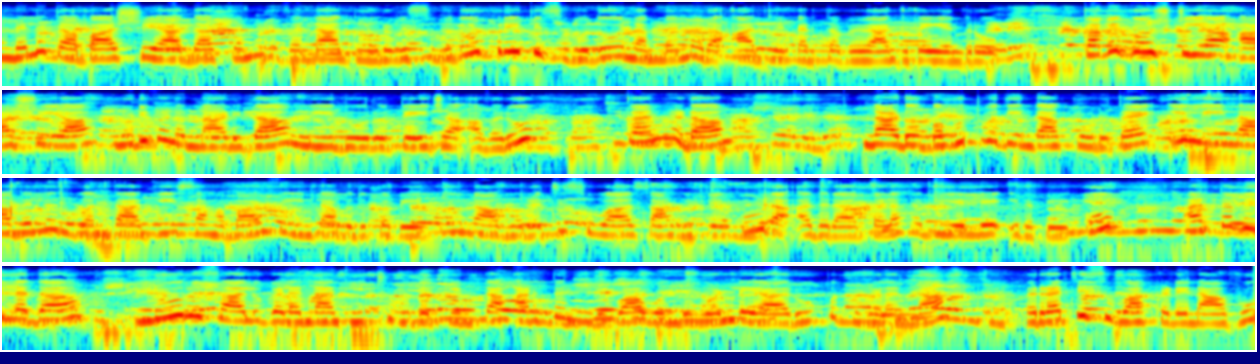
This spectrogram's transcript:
ನೆಲದ ಭಾಷೆಯಾದ ಕನ್ನಡವನ್ನ ಗೌರವಿಸುವುದು ಪ್ರೀತಿಸುವುದು ನಮ್ಮೆಲ್ಲರ ಆದ್ಯ ಕರ್ತವ್ಯವಾಗಿದೆ ಎಂದರು. ಕವಿಗೋಷ್ಠಿಯ ಆಶಯ ನುಡಿಗಳನ್ನಾಡಿದ ಮೇದೂರು ತೇಜ ಅವರು ಕನ್ನಡ ನಾಡು ಬಹುತ್ವದಿಂದ ಕೂಡಿದೆ. ಇಲ್ಲಿ ನಾವೆಲ್ಲರೂ ಒಂದಾಗಿ ಸಹಬಾಳ್ವೆಯಿಂದ ಬದುಕಬೇಕು ನಾವು ರಚಿಸುವ ಸಾಹಿತ್ಯ ಕೂಡ ಅದರ ತಳಹದಿಯಲ್ಲೇ ಇರಬೇಕು. ಅರ್ಥವಿಲ್ಲದ ನೂರು ಸಾಲುಗಳನ್ನ ಗೀಚುವುದಕ್ಕಿಂತ ಅರ್ಥ ನೀಡುವ ಒಂದು ಒಳ್ಳೆಯ ರೂಪಕಗಳನ್ನ ರಚಿಸುವ ಕಡೆ ನಾವು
